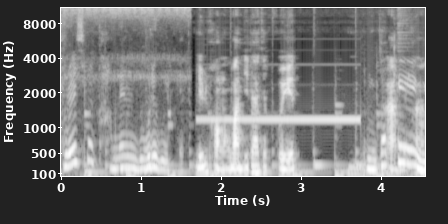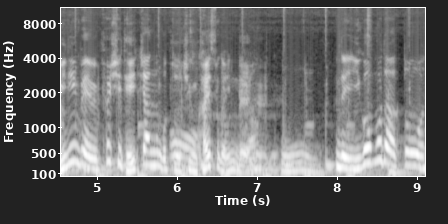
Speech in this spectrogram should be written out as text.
브레싱 가면 노리고 있대. เน้นของรางวัลที่ได้จากเควส 좀 딱히 아, 아. 미니맵에 표시돼 있지 않는 것도 어. 지금 갈 수가 있네요. 네네네. 오. 근데 이거보다 또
